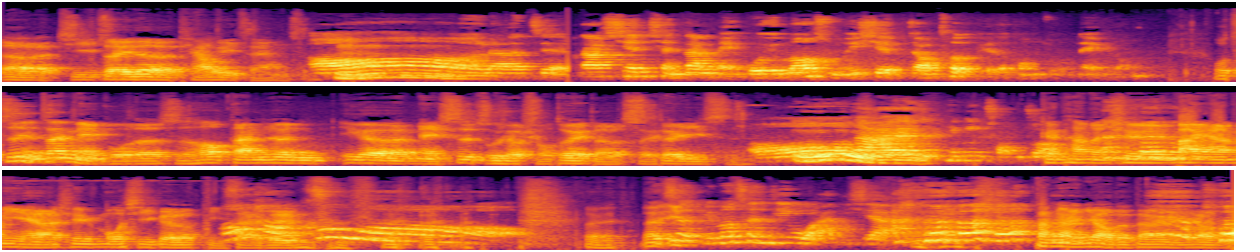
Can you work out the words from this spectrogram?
呃脊椎的调理这样子。哦，了解。那先前在美国有没有什么一些比较特别的工作内容？我之前在美国的时候，担任一个美式足球球队的随队医师。哦，大家开始拼命冲撞，跟他们去迈阿密啊，去墨西哥比赛这样子。哦，好酷哦！对，那有没有趁机玩一下？当然要的，当然要的。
